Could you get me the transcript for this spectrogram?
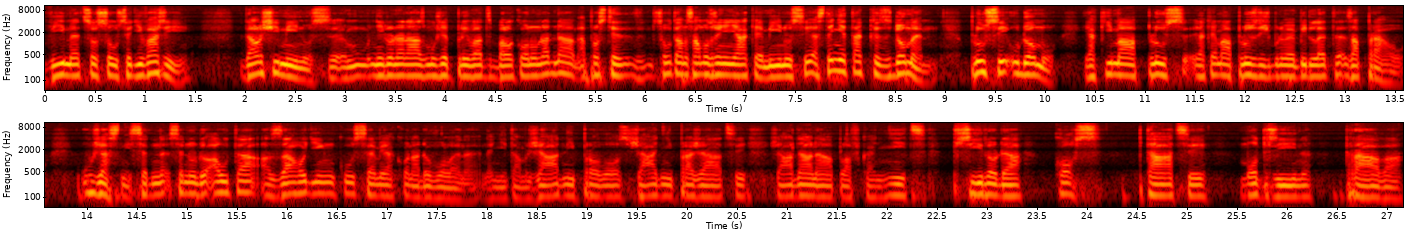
víme, co sousedí vaří. Další mínus. Někdo na nás může plivat z balkónu nad námi. A prostě jsou tam samozřejmě nějaké mínusy. A stejně tak s domem. Plusy u domu. Jaký má plus, jaké má plus, když budeme bydlet za Prahou. Úžasný. Sedne, sednu do auta a za hodinku jsem jako na dovolené. Není tam žádný provoz, žádní pražáci, žádná náplavka, nic. Příroda, kos, ptáci, modřín, tráva,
